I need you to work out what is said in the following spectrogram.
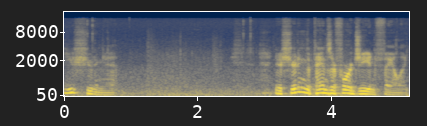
Are you shooting at? You're shooting the Panzer 4G and failing.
